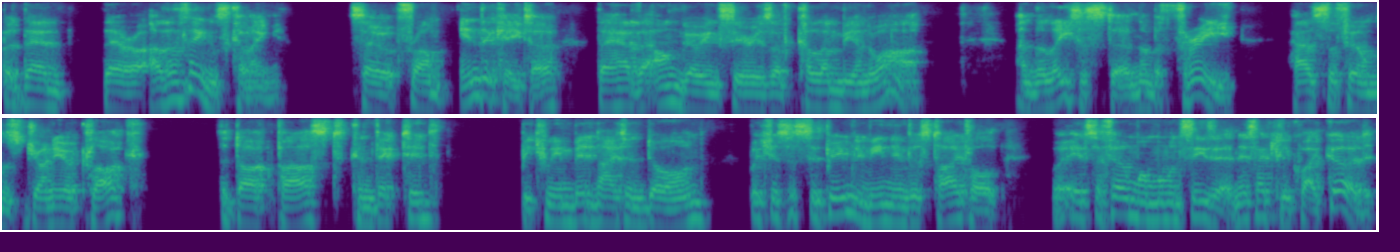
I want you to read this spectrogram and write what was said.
But then there are other things coming. So from Indicator, they have the ongoing series of Columbia Noir. And the latest, uh, number three, has the films Johnny O'Clock, The Dark Past, Convicted, Between Midnight and Dawn, which is a supremely meaningless title. It's a film when one sees it, and it's actually quite good,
